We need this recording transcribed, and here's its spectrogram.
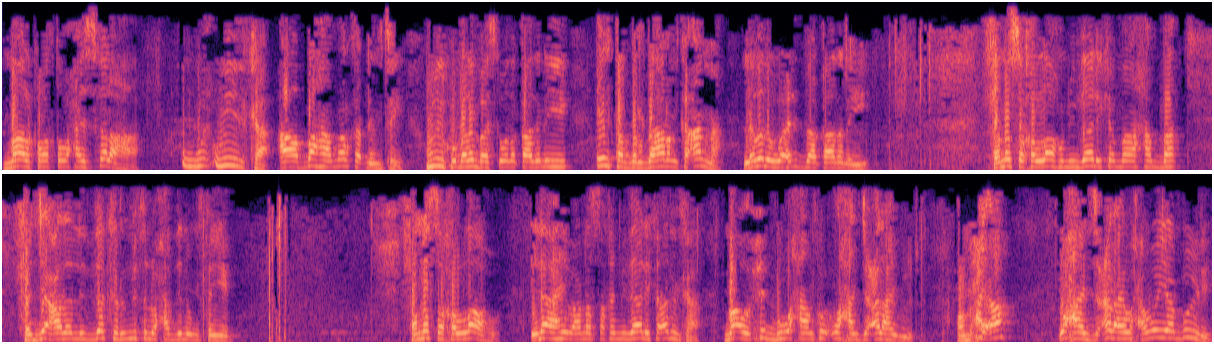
maalka horta waxa iska lahaa wiilka aabaha marka dhintay wiilku dhalin baa iska wada qaadanayay inta dardaaranka anna labada waalid baa qaadanayay. فنسخ الله من ذلك ما حب فجعل للذكر مثل حظ الأنثيين. فنسخ الله إلهي بأن نسخ من ذلك أنك ما أحب وحان, وحان جعلها يقول ومحي أه وحان جعلها وحويا بيري.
